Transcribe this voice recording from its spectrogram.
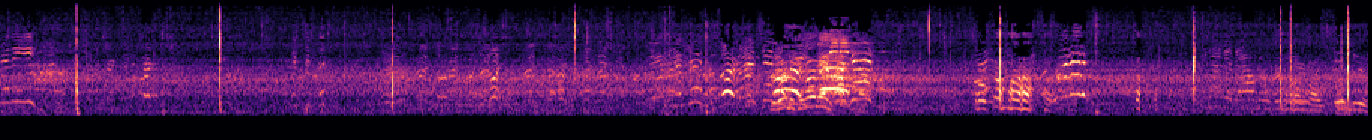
Vinny! Get on it, get on it. Oh, come on. Oh, my goodness.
